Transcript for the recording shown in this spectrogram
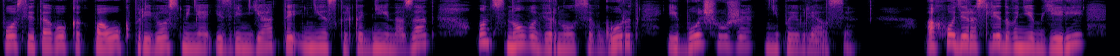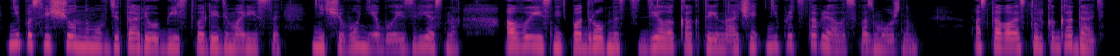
После того, как паук привез меня из Виньяты несколько дней назад, он снова вернулся в город и больше уже не появлялся. О ходе расследования Бьери, не посвященному в детали убийства леди Марисы, ничего не было известно, а выяснить подробности дела как-то иначе не представлялось возможным. Оставалось только гадать,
